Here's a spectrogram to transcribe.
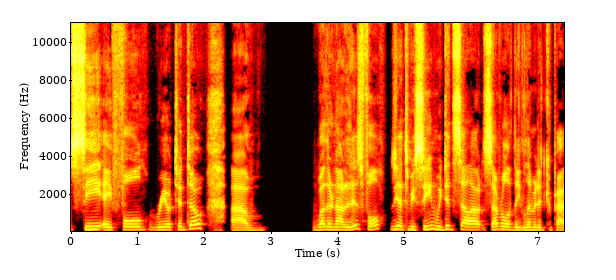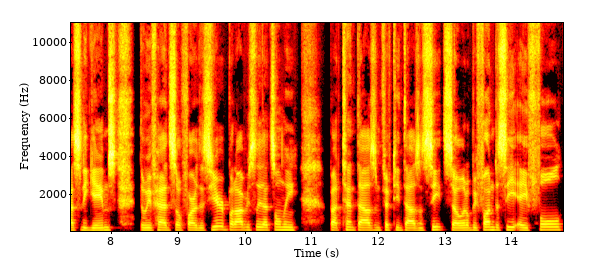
see a full Rio Tinto. Uh, whether or not it is full is yet to be seen. We did sell out several of the limited capacity games that we've had so far this year, but obviously that's only about 10,000, 15,000 seats. So it'll be fun to see a full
